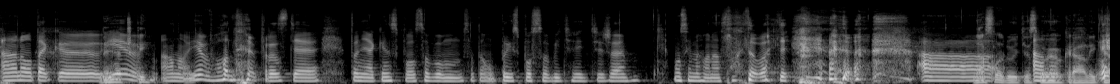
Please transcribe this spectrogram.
a áno, tak e, je, áno, je vhodné proste to nejakým spôsobom sa tomu prispôsobiť. Čiže musíme ho nasledovať. a, Nasledujte svojho áno. králika.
